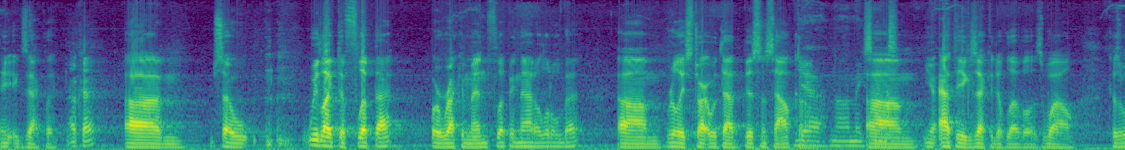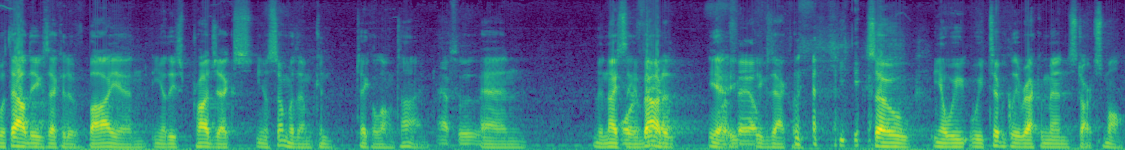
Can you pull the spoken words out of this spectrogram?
exactly. Okay. Um, so we like to flip that or recommend flipping that a little bit. Um, really start with that business outcome. Yeah, no, that makes sense. Um, you know, at the executive level as well, because without the executive buy-in, you know, these projects, you know, some of them can take a long time. Absolutely. And the nice Or thing about it, yeah, Or fail. exactly. So, you know, we, we typically recommend start small.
